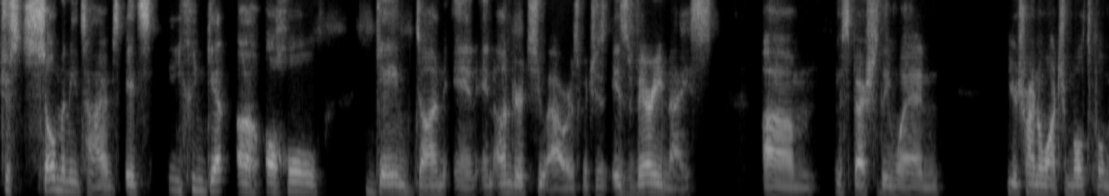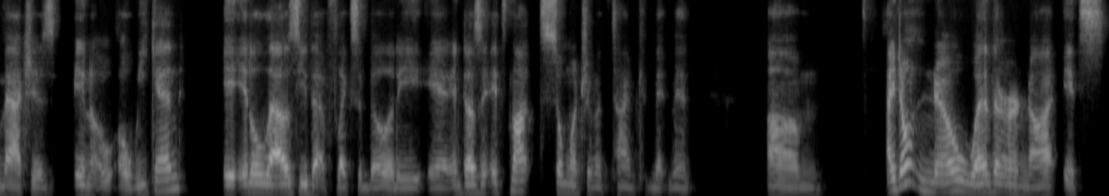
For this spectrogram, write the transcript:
just so many times. It's you can get a, a whole game done in in under two hours, which is is very nice. Um, especially when you're trying to watch multiple matches in a, a weekend. It, it allows you that flexibility, and it doesn't. It's not so much of a time commitment. Um, I don't know whether or not it's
